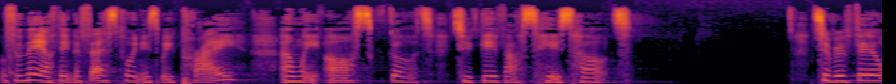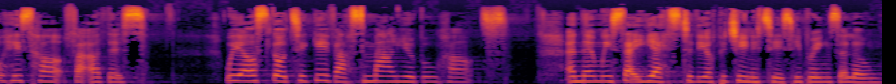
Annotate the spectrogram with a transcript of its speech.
Well, for me, I think the first point is we pray and we ask God to give us His heart, to reveal His heart for others. We ask God to give us malleable hearts and then we say yes to the opportunities He brings along,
